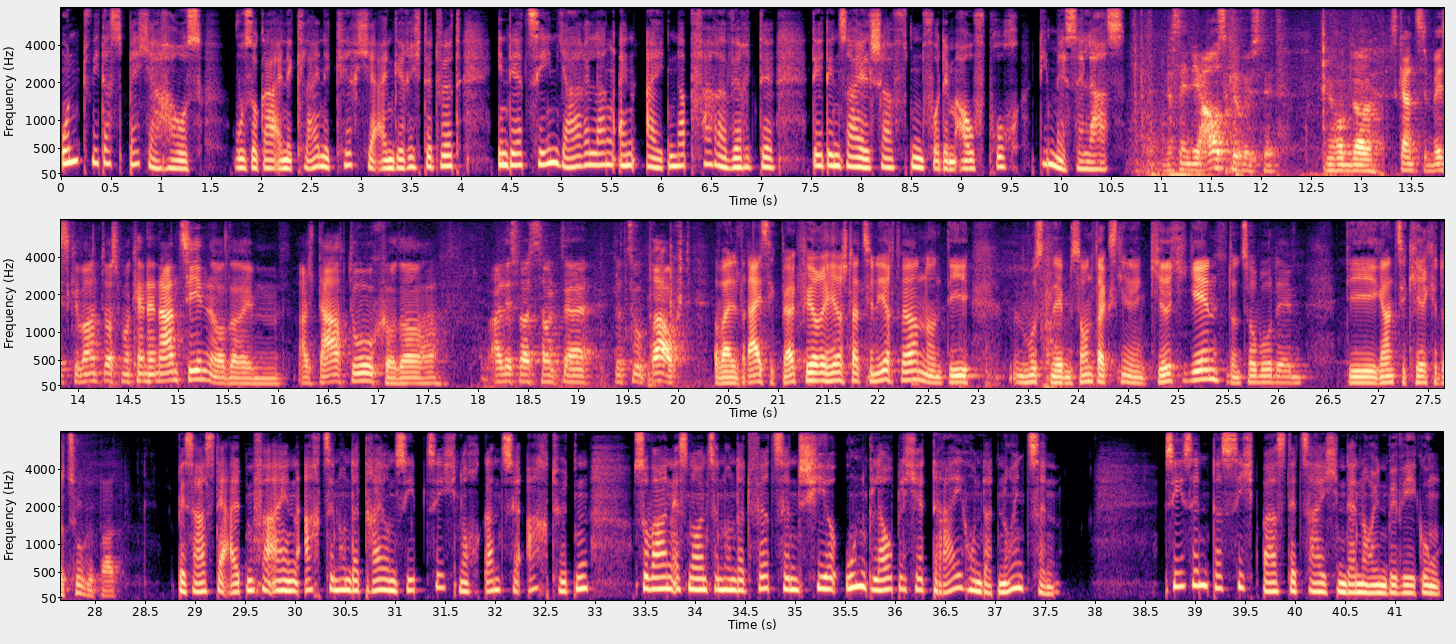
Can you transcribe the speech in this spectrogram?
und wie das Becherhaus, wo sogar eine kleine Kirche eingerichtet wird, in der zehn Jahre lang ein eigener Pfarrer wirkte, der den Seilschaften vor dem Aufbruch die Messe las. Wir sind ja ausgerüstet. Wir haben da das ganze Messgewand, was wir können anziehen, oder im Altartuch oder alles, was halt äh, dazu braucht. Weil 30 Bergführer hier stationiert werden und die mussten eben sonntags in die Kirche gehen und so wurde eben die ganze Kirche dazugebaut. Besaß der Alpenverein 1873 noch ganze acht Hütten, so waren es 1914 schier unglaubliche 319. Sie sind das sichtbarste Zeichen der neuen Bewegung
